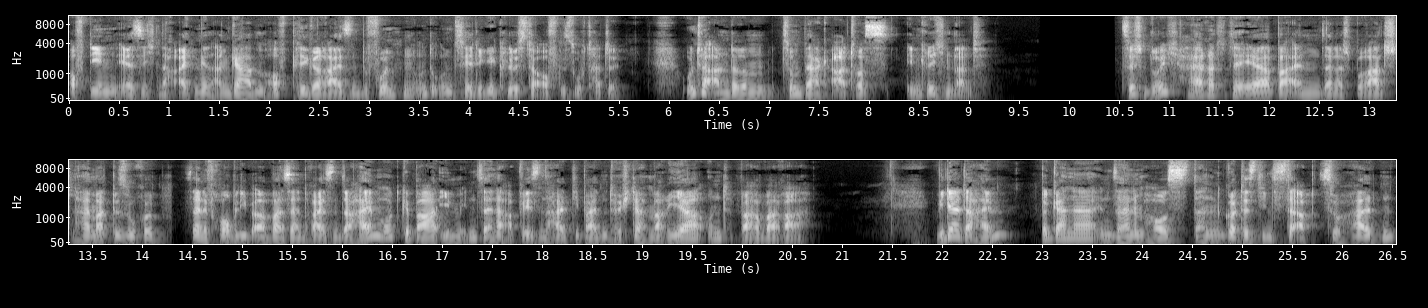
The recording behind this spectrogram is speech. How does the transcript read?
auf denen er sich nach eigenen Angaben auf Pilgerreisen befunden und unzählige Klöster aufgesucht hatte. Unter anderem zum Berg Athos in Griechenland. Zwischendurch heiratete er bei einem seiner sporadischen Heimatbesuche. Seine Frau blieb aber bei seinen Reisen daheim und gebar ihm in seiner Abwesenheit die beiden Töchter Maria und Barbara. Wieder daheim begann er in seinem Haus dann Gottesdienste abzuhalten,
